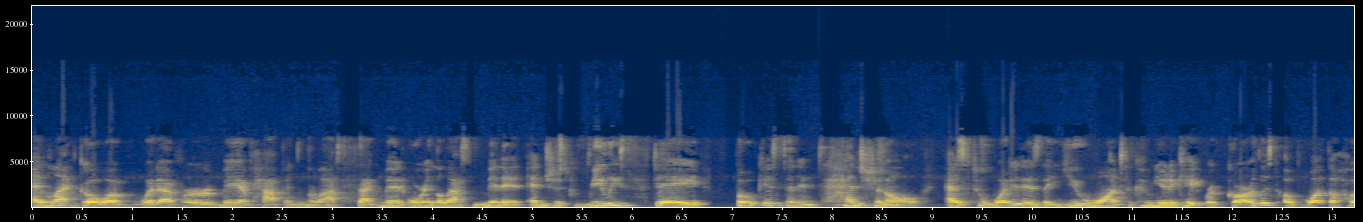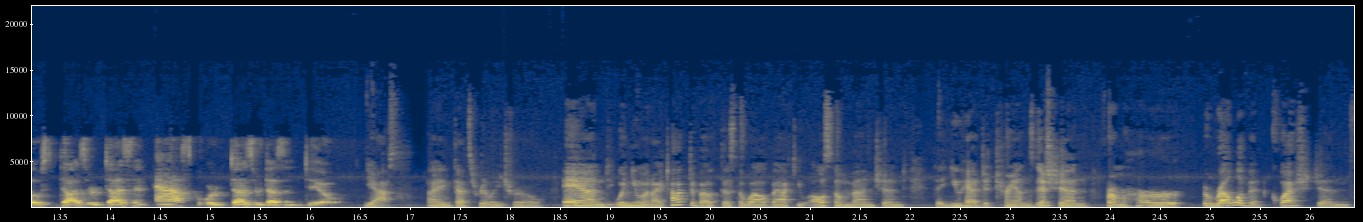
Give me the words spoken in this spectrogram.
and let go of whatever may have happened in the last segment or in the last minute and just really stay focused and intentional as to what it is that you want to communicate, regardless of what the host does or doesn't ask or does or doesn't do. Yes. I think that's really true. And when you and I talked about this a while back, you also mentioned that you had to transition from her irrelevant questions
